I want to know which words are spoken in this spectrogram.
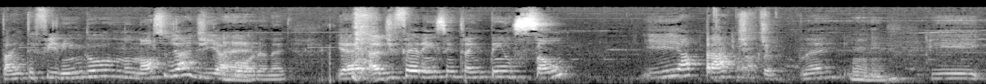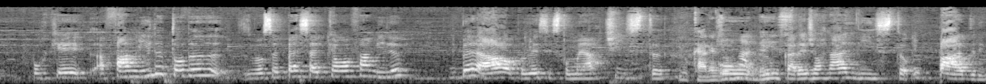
tá interferindo no nosso dia a dia é. agora, né? E é a diferença entre a intenção e a prática, a prática. né? Uhum. E, e, porque a família toda, você percebe que é uma família liberal, progressista, uma é artista. E o cara é jornalista. o cara é jornalista, o padre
